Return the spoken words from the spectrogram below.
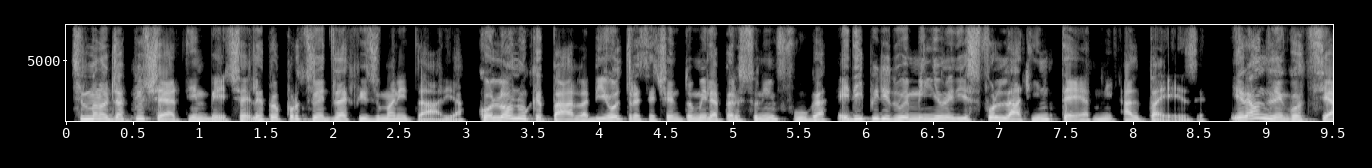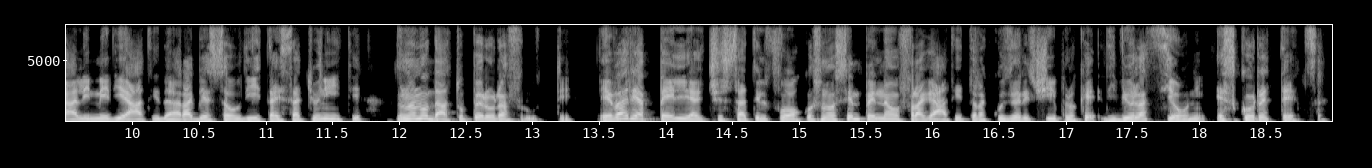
Sembrano già più certi invece le proporzioni della crisi umanitaria, con l'ONU che parla di oltre 600.000 persone in fuga e di più di 2 milioni di sfollati interni al paese. I round negoziali mediati da Arabia Saudita e Stati Uniti non hanno dato per ora frutti e vari appelli al cessate il fuoco sono sempre naufragati tra accuse reciproche di violazioni e scorrettezze.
